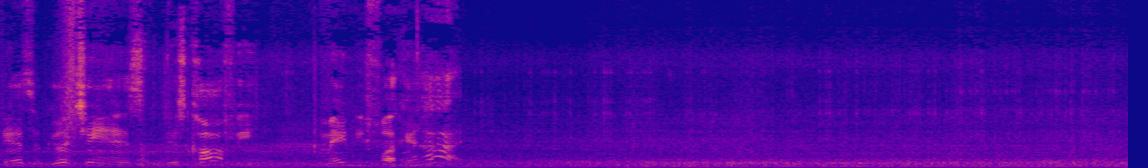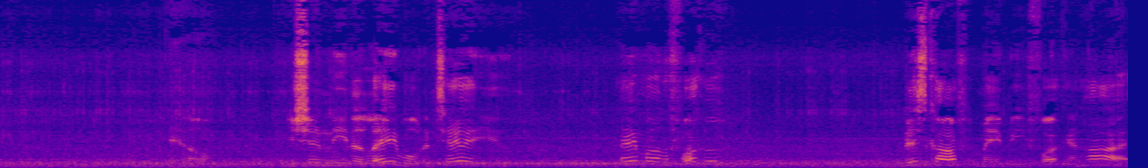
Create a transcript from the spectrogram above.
there's a good chance this coffee may be fucking hot. You know, you shouldn't need a label to tell you, hey motherfucker, this coffee may be fucking hot.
